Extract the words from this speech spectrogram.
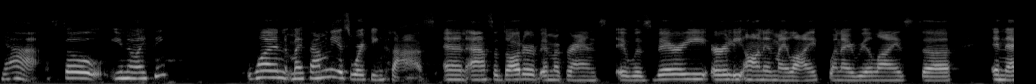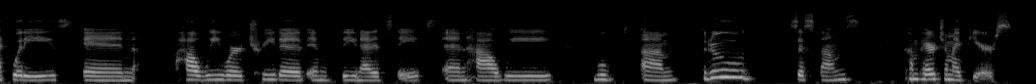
Yeah. So you know, I think one, my family is working class, and as a daughter of immigrants, it was very early on in my life when I realized the inequities in how we were treated in the United States and how we moved um, through systems compared to my peers.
